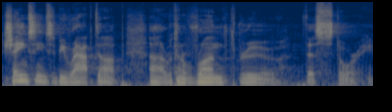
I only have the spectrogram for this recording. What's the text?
shame seems to be wrapped up, uh, we're kind of run through this story.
